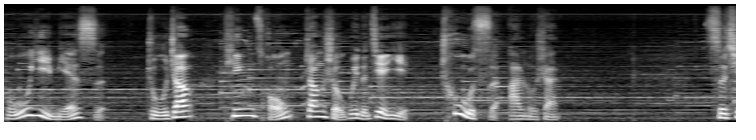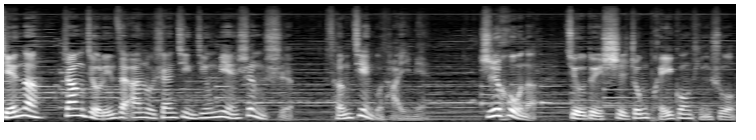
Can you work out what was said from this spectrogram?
不易免死，主张听从张守珪的建议，处死安禄山。此前呢，张九龄在安禄山进京面圣时，曾见过他一面，之后呢，就对侍中裴光庭说：“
